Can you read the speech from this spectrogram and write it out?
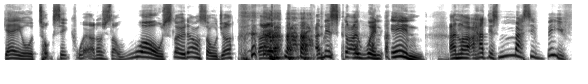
gay or toxic. wha-" And I was just like, whoa, slow down, soldier. Like, and this guy went in, and like I had this massive beef.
